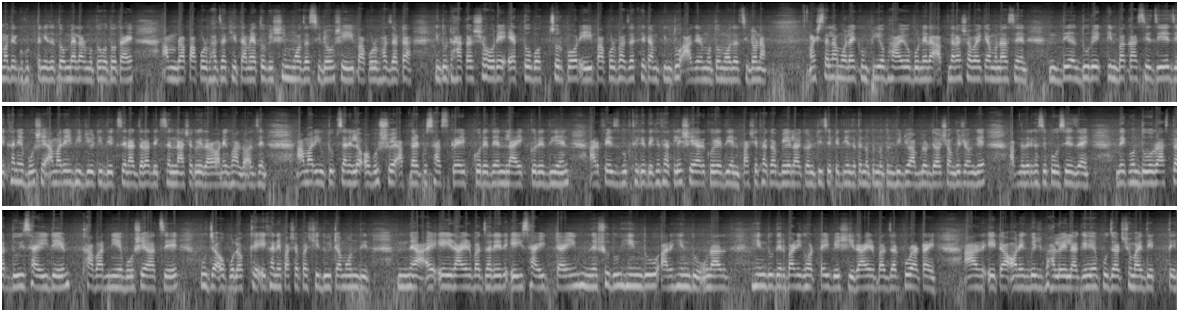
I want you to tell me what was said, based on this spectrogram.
আমাদের ঘুরতে নিয়ে যেত, মেলার মতো হতো। তাই আমরা পাঁপড় ভাজা খেতাম, এত বেশি মজা ছিল সেই পাঁপড় ভাজাটা। কিন্তু ঢাকা শহরে এত বছর পর এই পাঁপড় ভাজা খেতাম, কিন্তু আগের মতো মজা ছিল না। আসসালামু আলাইকুম, প্রিয় ভাই ও বোনেরা, আপনারা সবাই কেমন আছেন? দূরে কিংবা কাছে যে যেখানে বসে আমার এই ভিডিওটি দেখছেন আর যারা দেখছেন না, আশা করি তারা অনেক ভালো আছেন। আমার ইউটিউব চ্যানেলে অবশ্যই আপনারা একটু সাবস্ক্রাইব করে দেন, লাইক করে দিয়েন, আর ফেসবুক থেকে দেখে থাকলে শেয়ার করে দিন পাশে থাকা বেল আইকনটি চেপে দিন যাতে নতুন নতুন ভিডিও আপলোড দেওয়ার সঙ্গে সঙ্গে আপনাদের কাছে পৌঁছে যায়। দেখুন দু রাস্তার দুই সাইডে খাবার নিয়ে বসে আছে পূজা উপলক্ষে। এখানে পাশাপাশি দুইটা মন্দির। এই রায়ের বাজারের এই সাইডটাই শুধু হিন্দু আর হিন্দু। ওনার হিন্দুদের বাড়ি ঘরটাই বেশি, রায়ের বাজার পুরাটাই। আর এটা অনেক বেশ ভালোই লাগে পূজার সময় দেখতে।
